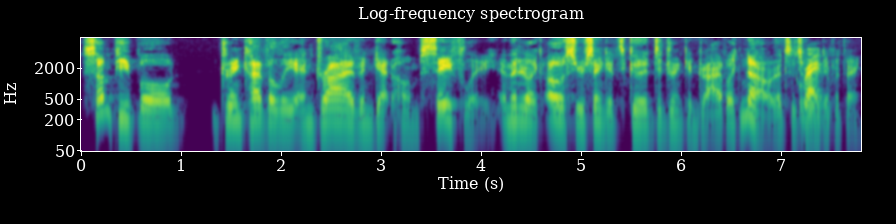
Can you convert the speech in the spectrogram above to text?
some people drink heavily and drive and get home safely, and then you're like, oh, so you're saying it's good to drink and drive? Like, no, that's a totally Right. different thing.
